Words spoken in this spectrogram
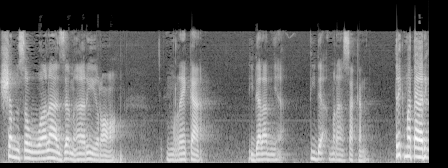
syamsa wala zamharira. Mereka di dalamnya tidak merasakan terik matahari,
